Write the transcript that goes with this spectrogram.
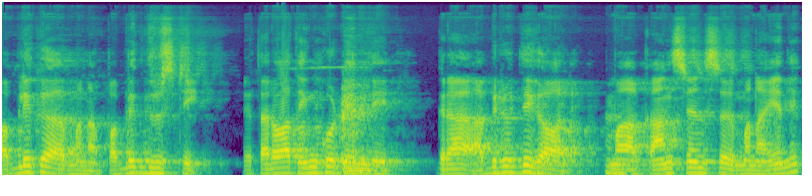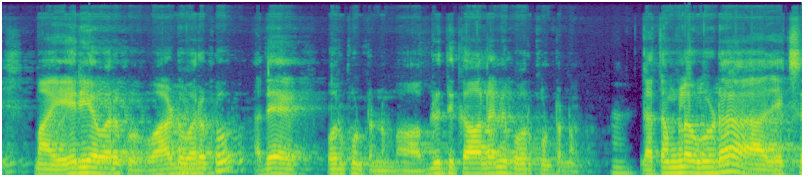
పబ్లిక్ మన పబ్లిక్ దృష్టి. తర్వాత ఇంకోటి ఏంది? గ్రా అభివృద్ధి కావాలి. మా కాన్స్టిట్యూన్స్ మన ఏంది? మా ఏరియా వరకు వార్డు వరకు అదే కోరుకుంటున్నాం. మా అభివృద్ధి కావాలని కోరుకుంటున్నాం. గతంలో కూడా ఎక్స్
